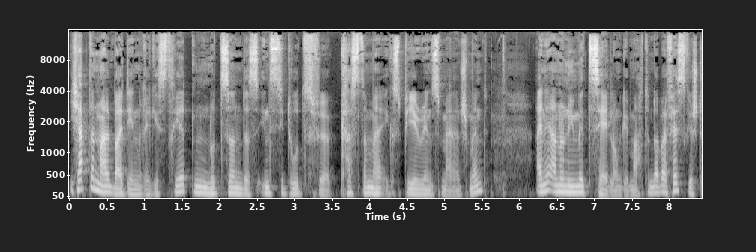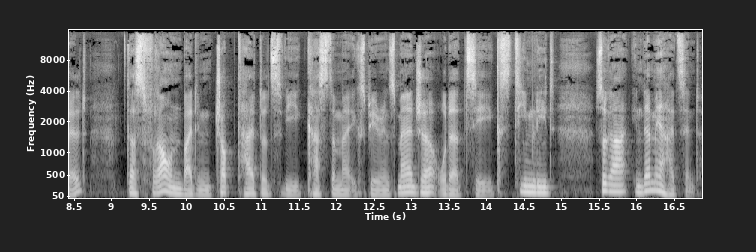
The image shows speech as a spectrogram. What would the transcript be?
Ich habe dann mal bei den registrierten Nutzern des Instituts für Customer Experience Management eine anonyme Zählung gemacht und dabei festgestellt, dass Frauen bei den Jobtitles wie Customer Experience Manager oder CX Team Lead sogar in der Mehrheit sind.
